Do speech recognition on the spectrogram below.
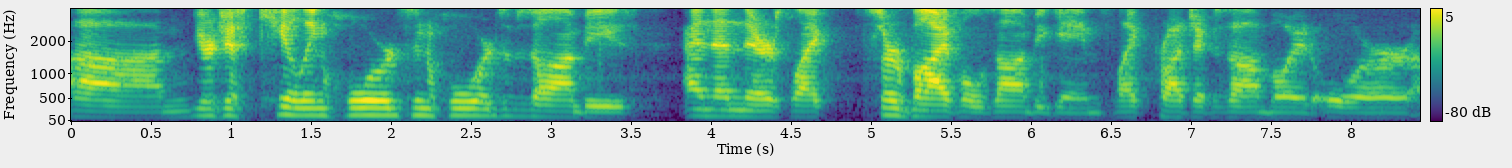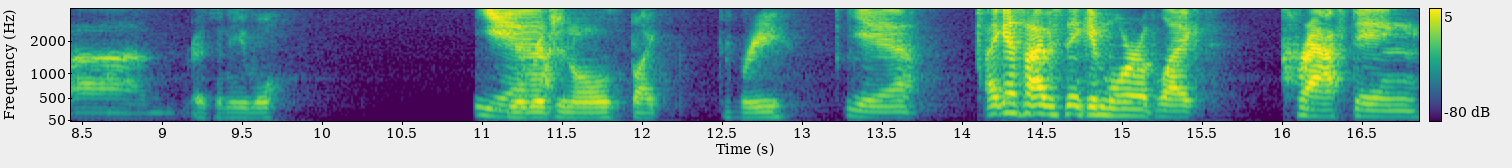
Um, you're just killing hordes and hordes of zombies, and then there's like survival zombie games like Project Zomboid or um, Resident Evil, yeah, the original like three. yeah. I guess I was thinking more of like crafting,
